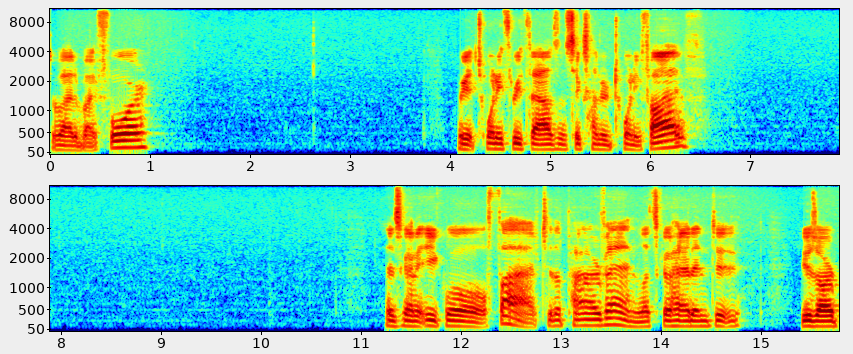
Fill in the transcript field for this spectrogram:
divided by 4. We get 23,625. is going to equal 5 to the power of n. Let's go ahead and do use our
